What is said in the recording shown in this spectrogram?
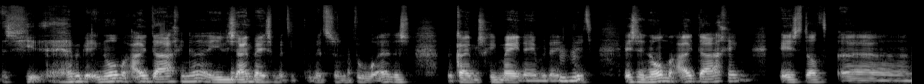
dus heb ik enorme uitdagingen. En jullie zijn bezig met, die, met zo'n tool, hè? dus dan kan je misschien meenemen. Dit, mm -hmm. dit is een enorme uitdaging, is dat ehm,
